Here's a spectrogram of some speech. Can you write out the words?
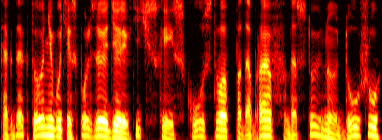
когда кто-нибудь, используя диалектическое искусство, подобрав достойную душу,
